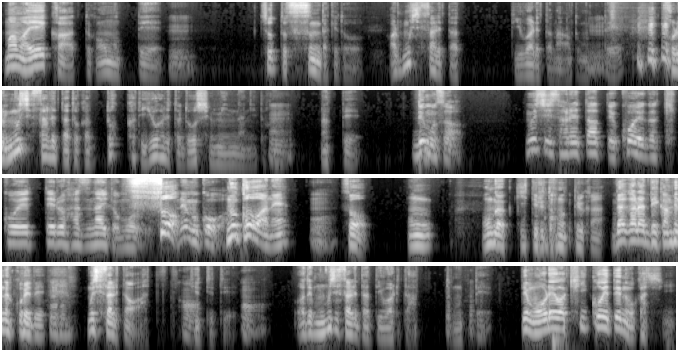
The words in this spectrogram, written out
まあまあ、ええか、とか思って、うん。ちょっと進んだけど、あれ無視されたって言われたなと思って、これ無視されたとかどっかで言われたらどうしようみんなにとかうん。なって、でもさ無視されたって声が聞こえてるはずないと思うそう。ね向こうは。向こうはね、うん。そう、音音楽聴いてると思ってるから、だからデカめな声でうん。無視されたわ。って言ってて、うん。あ、でも無視されたって言われた。と思って。でも俺は聞こえてんのおかしい。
